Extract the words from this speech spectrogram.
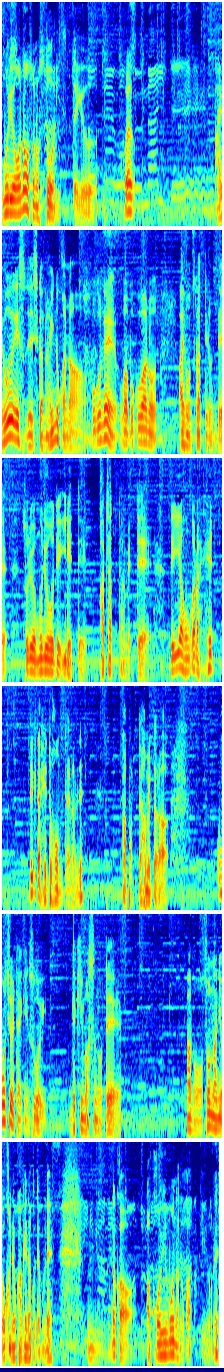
無料のそのストーリーズっていう、これ、iOS でしかないのかな？僕ね、は僕はあの iPhone 使ってるんで、それを無料で入れて、カチャってはめて、で、イヤホンからヘッ、できたヘッドホンみたいなね、ガパってはめたら、面白い体験すごいできますので、あの、そんなにお金をかけなくてもね、うん、なんか、あ、こういうもんなのかっていうのね、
